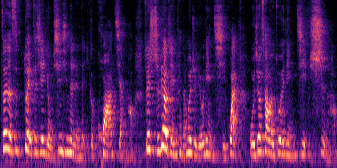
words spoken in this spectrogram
真的是对这些有信心的人的一个夸奖哈，所以十六节你可能会觉得有点奇怪，我就稍微做一点解释哈。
